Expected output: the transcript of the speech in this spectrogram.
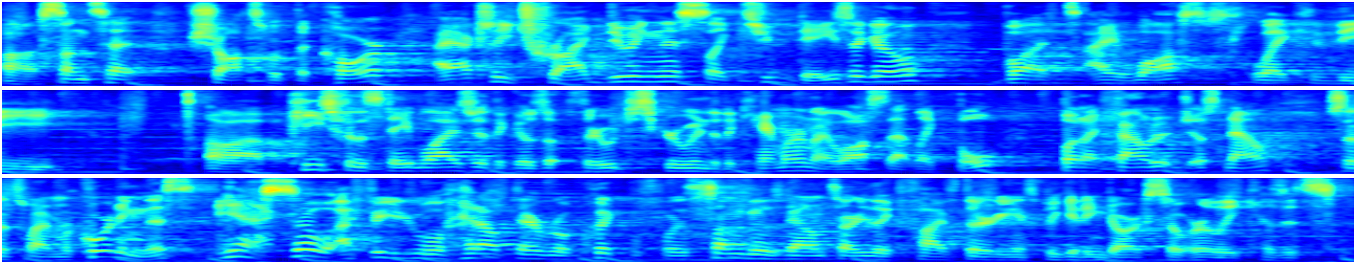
uh, sunset shots with the car. I actually tried doing this like two days ago, but I lost like the uh, piece for the stabilizer that goes up through to screw into the camera and I lost that like bolt, but I found it just now, so that's why I'm recording this. Yeah, so I figured we'll head out there real quick before the sun goes down. It's already like 5.30 and it's been getting dark so early because it's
